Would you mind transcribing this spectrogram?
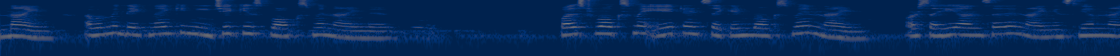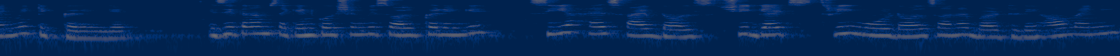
nine अब हमें देखना है कि नीचे किस बॉक्स में नाइन है। फ़र्स्ट बॉक्स में एट एंड सेकेंड बॉक्स में नाइन और सही आंसर है नाइन इसलिए हम नाइन में टिक करेंगे। इसी तरह हम सेकेंड क्वेश्चन भी सॉल्व करेंगे। Sia has five dolls. She gets three more dolls on her birthday. How many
